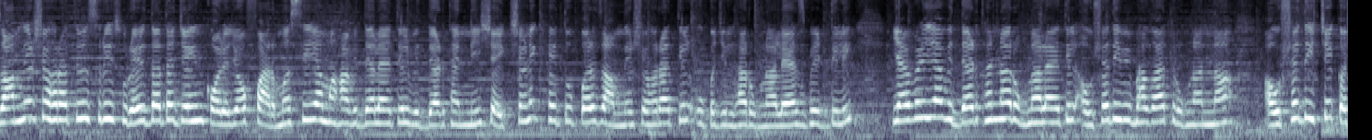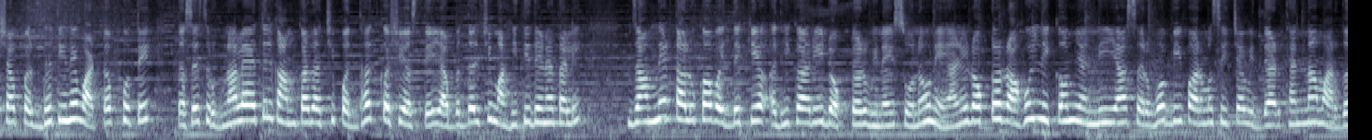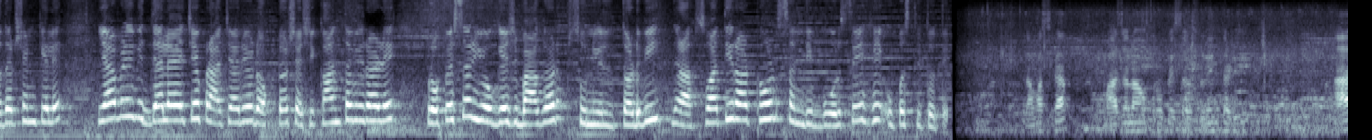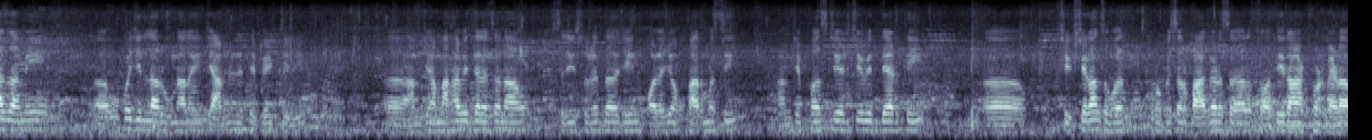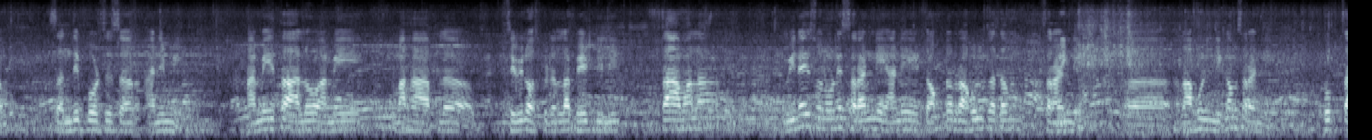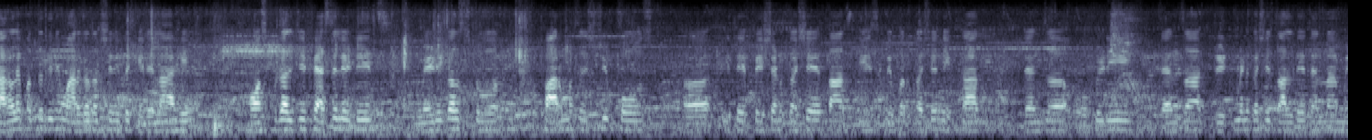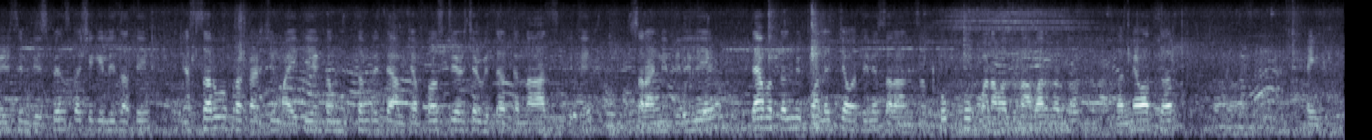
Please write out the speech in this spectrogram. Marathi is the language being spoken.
जामनेर शहरातील Shri Sureshdada Jain college of pharmacy या महाविद्यालयातील विद्यार्थ्यांनी शैक्षणिक हेतूपर जामनेर शहरातील उपजिल्हा रुग्णालयास भेट दिली. यावेळी या विद्यार्थ्यांना रुग्णालयातील औषधी विभागात रुग्णांना औषधीचे कशा पद्धतीने वाटप होते तसेच रुग्णालयातील कामकाजाची पद्धत कशी असते याबद्दलची माहिती देण्यात आली. जामनेर तालुका वैद्यकीय अधिकारी डॉक्टर विनय सोनवणे आणि डॉक्टर राहुल निकम यांनी या सर्व बी फार्मसीच्या विद्यार्थ्यांना मार्गदर्शन केले. यावेळी विद्यालयाचे प्राचार्य डॉक्टर शशिकांत विराडे प्रोफेसर योगेश बागड सुनील तडवी स्वाती राठोड संदीप बोरसे हे उपस्थित होते. नमस्कार माझं नाव प्रोफेसर सुनील तडवी. आज आम्ही उपजिल्हा रुग्णालय जामनेर येथे भेट दिली. आमच्या महाविद्यालयाचं नाव Shri Surendra Jain college of pharmacy आमचे फर्स्ट इयरचे विद्यार्थी शिक्षकांसोबत professor Bagad sir Swati Rathod madam Sandeep Bodse sir आणि मी. आम्ही इथं आलो आम्ही महा आपलं सिव्हिल हॉस्पिटलला भेट दिली. तर आम्हाला विनय सोनवणे सरांनी आणि डॉक्टर राहुल कदम सरांनी राहुल निकम सरांनी खूप चांगल्या पद्धतीने मार्गदर्शन इथं केलेलं आहे. हॉस्पिटलची फॅसिलिटीज मेडिकल स्टोअर फार्मसिस्टची पोस्ट इथे पेशंट कसे येतात केस पेपर कसे निघतात त्यांचं ओ पी डी त्यांचा ट्रीटमेंट कशी चालते त्यांना मेडिसिन डिस्पेन्स कशी केली जाते या सर्व प्रकारची माहिती एकदम उत्तमरित्या आमच्या फर्स्ट इयरच्या विद्यार्थ्यांना आज इथे सरांनी दिलेली आहे. त्याबद्दल मी कॉलेजच्या वतीने सरांचं खूप खूप मनापासून आभार करतो. धन्यवाद सर थँक्यू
